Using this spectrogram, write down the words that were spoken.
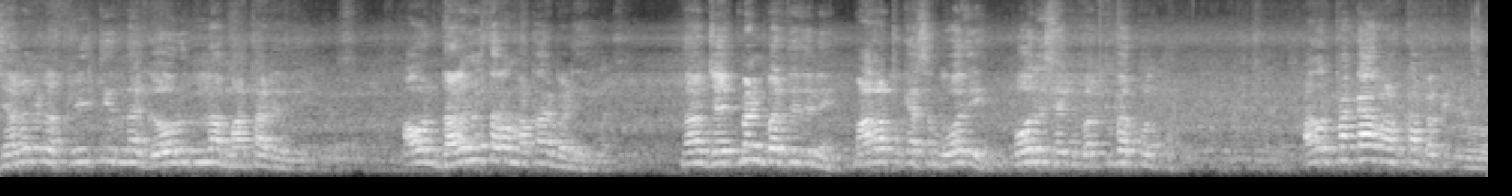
ಜನಗಳ ಪ್ರೀತಿಯಿಂದ ಗೌರವದಿಂದ ಮಾತಾಡಿರಿ. ಅವ್ನು ದನಗಳ ಥರ ಮಾತಾಡಬೇಡಿ. ನಾನು ಜಡ್ಜ್ಮೆಂಟ್ ಬರ್ತಿದ್ದೀನಿ ಮಾರಪ್ಪ ಕೇಸ್ ಅಂತ ಓದಿ ಪೊಲೀಸ್ ಹೆಂಗೆ ಬದುಕಬೇಕು ಅಂತ. ಅದ್ರ ಪ್ರಕಾರ ನೋಡ್ಕೋಬೇಕು ನೀವು.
